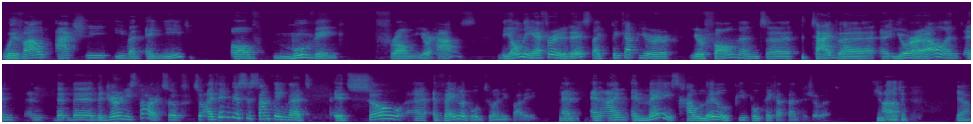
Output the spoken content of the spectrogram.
without actually even a need of moving from your house. The only effort it is like pick up your your phone and uh, type a, a, URL and and and the, the the journey starts. So so I think this is something that it's so uh, available to anybody, and and I'm amazed how little people take advantage of it. Interesting. Yeah.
